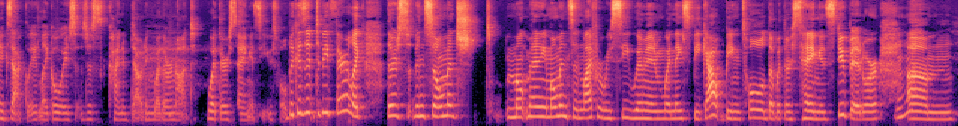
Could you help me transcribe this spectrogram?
Exactly. Like always just kind of doubting whether or not what they're saying is useful. Because it, to be fair, like there's been so much, mo- many moments in life where we see women when they speak out being told that what they're saying is stupid or, mm-hmm. um,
